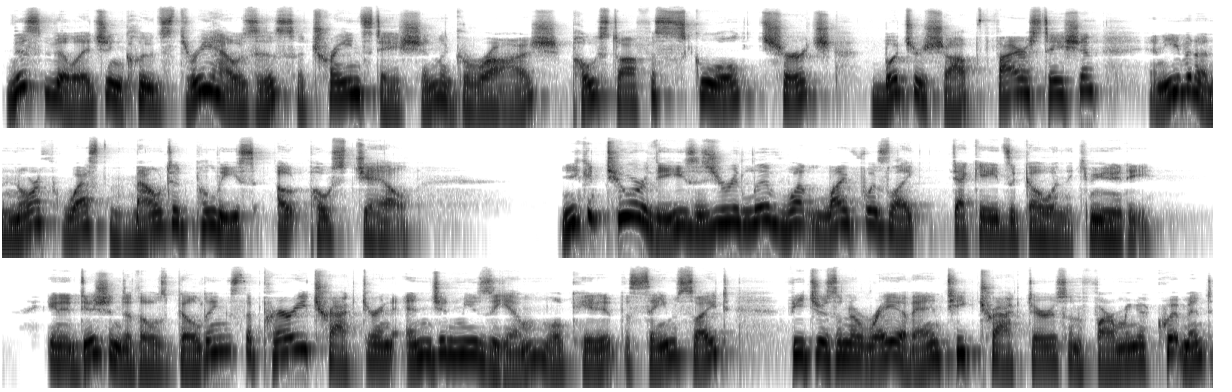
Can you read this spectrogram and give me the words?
This village includes three houses, a train station, a garage, post office, school, church, butcher shop, fire station, and even a Northwest Mounted Police outpost jail. You can tour these as you relive what life was like decades ago in the community. In addition to those buildings, the Prairie Tractor and Engine Museum, located at the same site, features an array of antique tractors and farming equipment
